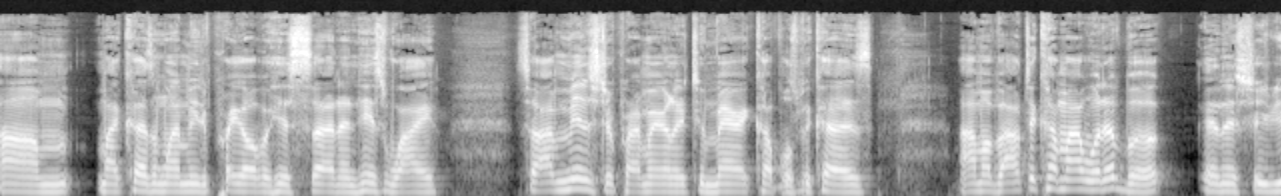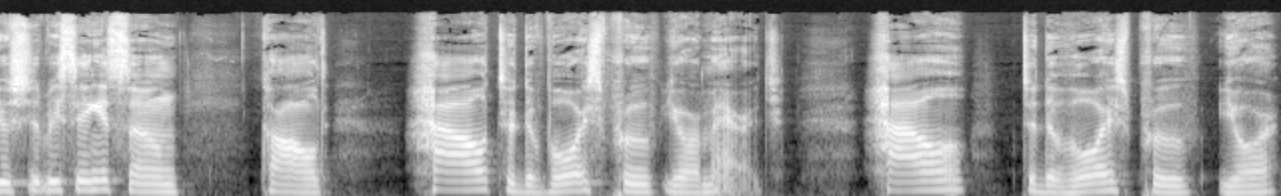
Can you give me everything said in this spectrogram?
um, my cousin wanted me to pray over his son and his wife, so I minister primarily to married couples because I'm about to come out with a book, and should, you should be seeing it soon, called How to Divorce Proof Your Marriage. How to Divorce Proof Your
